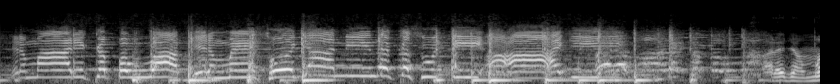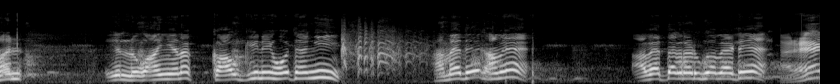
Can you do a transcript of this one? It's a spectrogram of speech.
फिर मार कपौआ फिर मैं सो गया नींद कसूती आगी अरे जमन ये लुगाई है ना काऊ की नहीं होते हैंगी। हमें देख हमें। अबे तक रड़ुआ बैठे हैं। अरे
